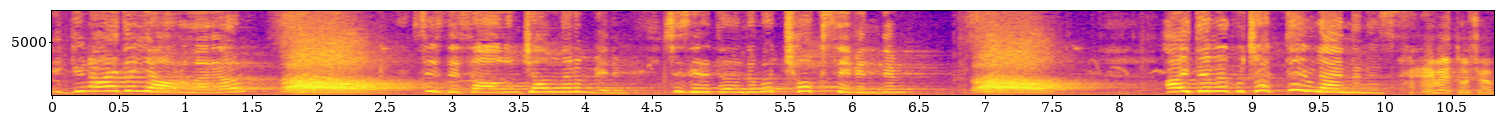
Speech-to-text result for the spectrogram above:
E, günaydın yavrularım. Sağ ol. Siz de sağ olun canlarım benim. Sizleri tanıdığıma çok sevindim. Sağ ol. Ay demek uçakta evlendiniz. Evet hocam,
